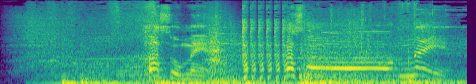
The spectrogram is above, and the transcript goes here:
Hustle, man. Hustle!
